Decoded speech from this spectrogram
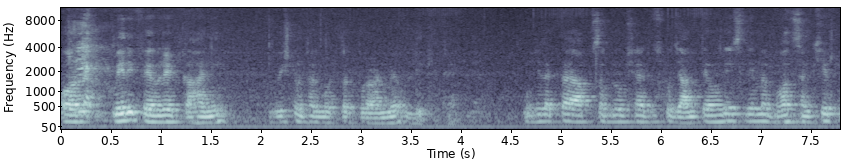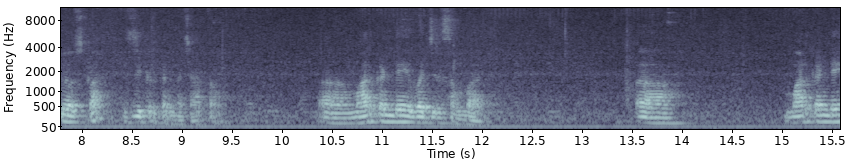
और मेरी फेवरेट कहानी विष्णु धर्मोत्तर पुराण में उल्लिखित है। मुझे लगता है आप सब लोग शायद उसको जानते होंगे, इसलिए मैं बहुत संक्षेप में उसका ज़िक्र करना चाहता हूँ। मार्कंडे वज्र संवाद। मार्कंडे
